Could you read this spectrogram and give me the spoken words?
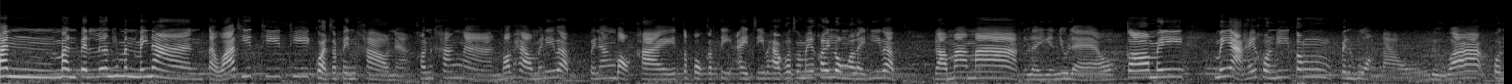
มันมันเป็นเรื่องที่มันไม่นาน แต่ว่าที่ที่ที่กว่าจะเป็นข่าวเนี่ยค่อนข้างนาน เพราะแพลวไม่ได้แบบไปนั่งบอกใครแต่ปกติไอจีแพลวก็จะไม่ค่อยลงอะไรที่แบบดราม่ามากอะไรอย่างเงี้ยอยู่แล้ว ก็ไม่ไม่อยากให้คนที่ต้องเป็นห่วงเรา หรือว่าคน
